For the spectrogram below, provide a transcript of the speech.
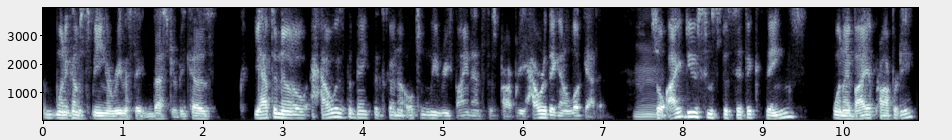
when it comes to being a real estate investor, because you have to know how is the bank that's going to ultimately refinance this property, how are they going to look at it? Mm. So I do some specific things when I buy a property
